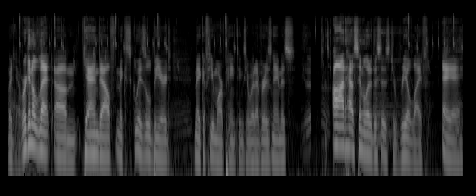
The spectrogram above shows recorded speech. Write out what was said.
But yeah, we're to let um, Gandalf McSquizzlebeard make a few more paintings or whatever his name is. It's odd how similar this is to real life AA.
